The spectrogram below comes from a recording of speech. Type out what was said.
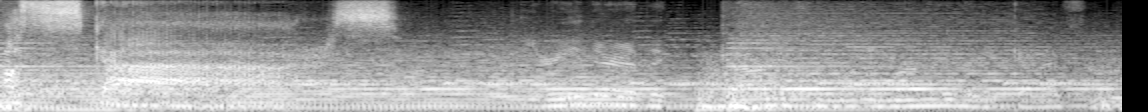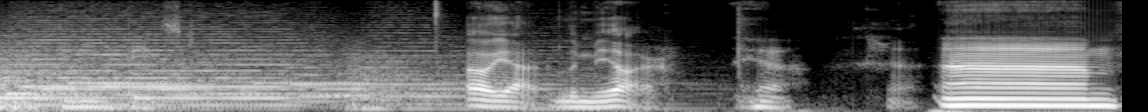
Oscars. You're either the guy from Little Mermaid or the guy from Beauty and the Beast. Oh yeah, Lumiere. Yeah. Yeah. Um.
